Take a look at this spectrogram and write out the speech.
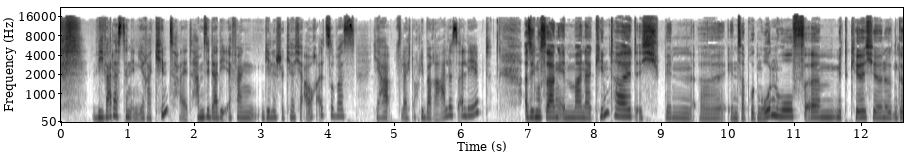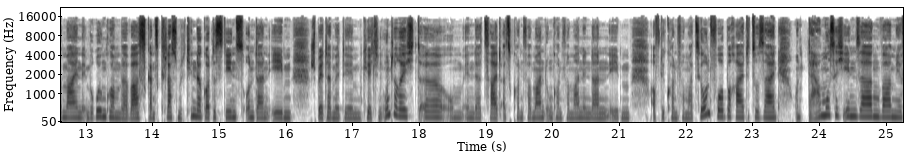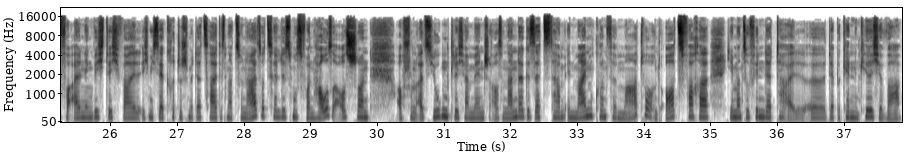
Wie war das denn in Ihrer Kindheit? Haben Sie da die evangelische Kirche auch als sowas, ja, vielleicht auch Liberales erlebt? Also ich muss sagen, in meiner Kindheit, ich bin äh, in Saarbrücken-Rodenhof äh, mit Kirche, Gemeinde in Berührung gekommen, da war es ganz klasse mit Kindergottesdienst und dann eben später mit dem Kirchenunterricht, äh, um in der Zeit als Konfirmand und Konfirmandin dann eben auf die Konfirmation vorbereitet zu sein. Und da muss ich Ihnen sagen, war mir vor allen Dingen wichtig, weil ich mich sehr kritisch mit der Zeit des Nationalsozialismus von Hause aus schon auch schon als jugendlicher Mensch auseinandergesetzt haben, in meinem Konfirmator und Ortsfacher jemand zu finden, der Teil äh, der bekennenden Kirche war.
